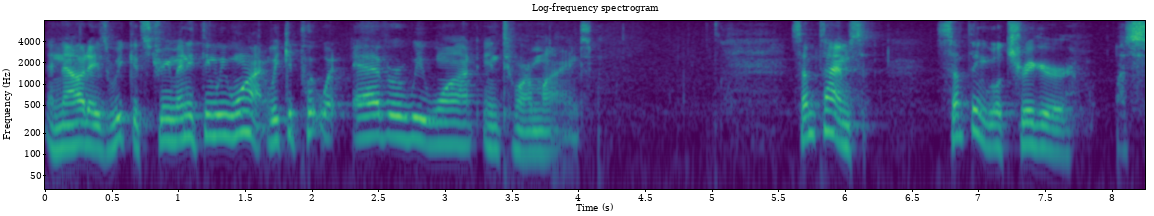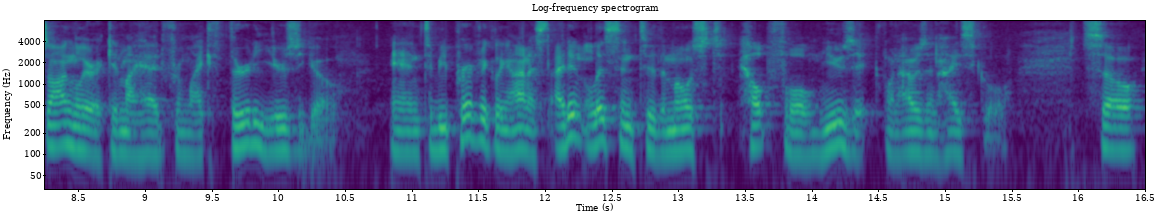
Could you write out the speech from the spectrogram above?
And nowadays we could stream anything we want. We could put whatever we want into our minds. Sometimes something will trigger a song lyric in my head from like 30 years ago. And to be perfectly honest, I didn't listen to the most helpful music when I was in high school. So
